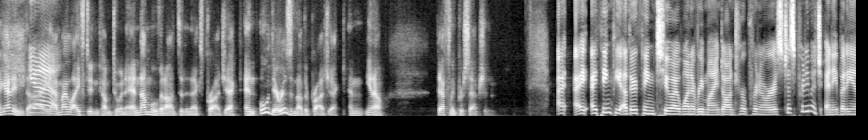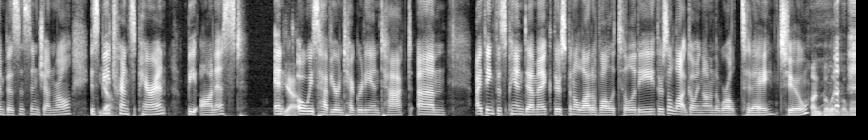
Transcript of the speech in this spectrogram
Like I didn't die. Yeah, my life didn't come to an end. I'm moving on to the next project. And oh, there is another project. And you know, definitely perception. I, I, I think the other thing too I want to remind entrepreneurs, just pretty much anybody in business in general, is be Yeah. transparent, be honest, and Yeah. always have your integrity intact. Um, I think this pandemic, there's been a lot of volatility. There's a lot going on in the world today too. Unbelievable.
